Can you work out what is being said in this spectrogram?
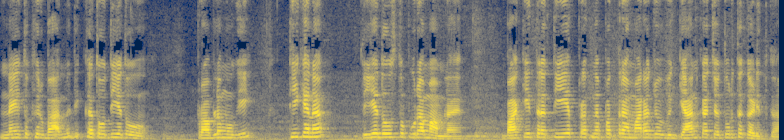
नहीं तो फिर बाद में दिक्कत होती है तो प्रॉब्लम होगी। ठीक है ना? तो ये दोस्तों पूरा मामला है। बाकी तृतीय प्रश्न पत्र हमारा जो विज्ञान का चतुर्थ गणित का।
